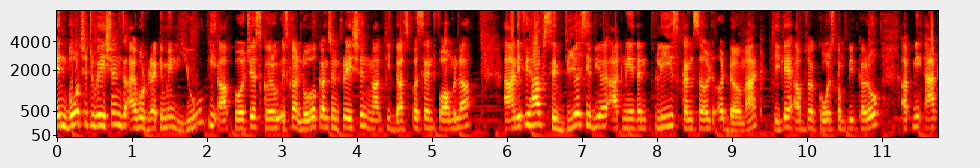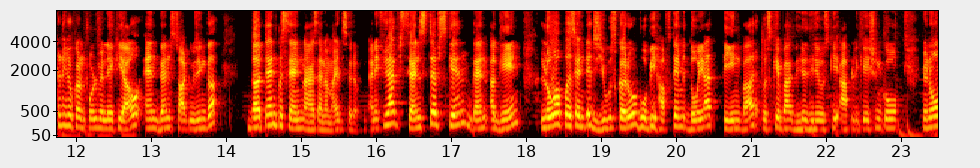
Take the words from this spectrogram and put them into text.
in both situations I would recommend you कि आप परचेस करो इसका लोअर कंसेंट्रेशन ना कि 10% formula and if you have severe severe acne then please consult a derm ठीक है? आप उसका कोर्स कंप्लीट करो, अपनी एक्ने को कंट्रोल में लेके आओ and then start using the the 10% niacinamide serum and if you have sensitive skin, then again, lower percentage use करो, वो भी हफ़्ते में दो या तीन बार. उसके बाद धीरे धीरे उसकी एप्लीकेशन को यू नो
